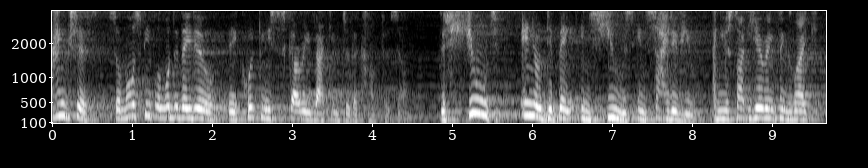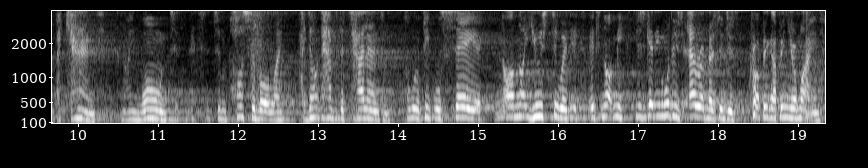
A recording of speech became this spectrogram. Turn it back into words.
anxious. So most people, what do they do? They quickly scurry back into the comfort zone. This huge inner debate ensues inside of you, and you start hearing things like, I can't, and I won't, it's, it's impossible, like, I don't have the talent, what will people say? No, I'm not used to it, it's not me. You're just getting all these error messages cropping up in your mind.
